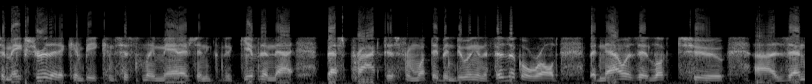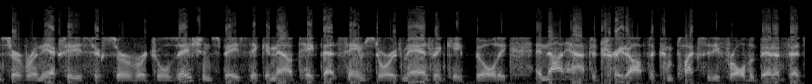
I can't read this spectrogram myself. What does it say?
to make sure that it can be consistently managed and give them that best practice from what they've been doing in the physical world. But now as they look to uh, Xen Server and the x86 server virtualization space, they can now take that same storage management capability and not have to trade off the complexity for all the benefits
